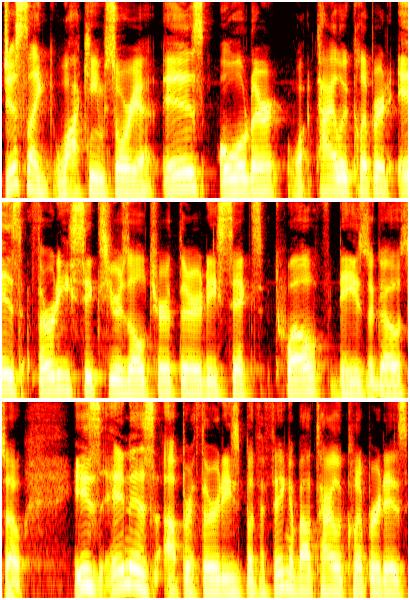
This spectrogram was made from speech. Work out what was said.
just like Joakim Soria, is older. Tyler Clippard is 36 years old, turned 36 12 days ago. So He's in his upper 30s, but the thing about Tyler Clippard is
